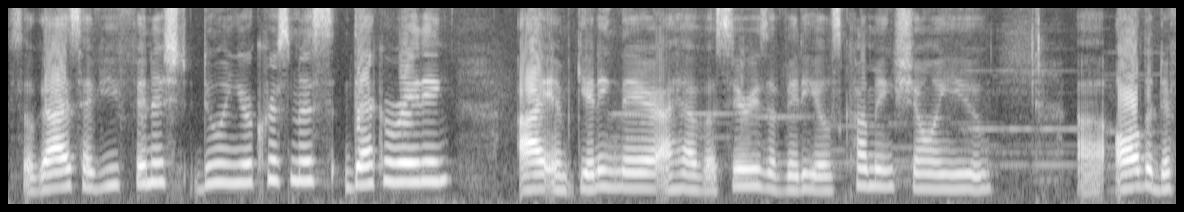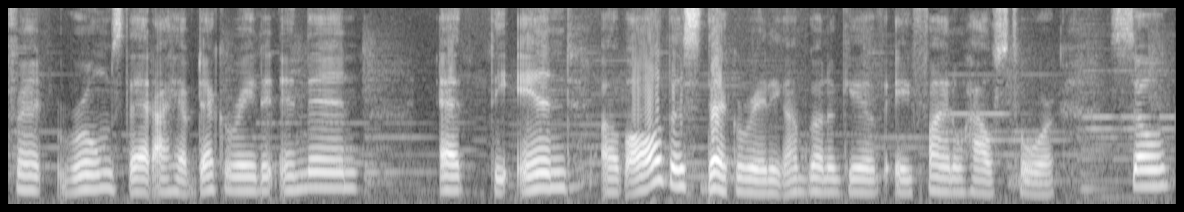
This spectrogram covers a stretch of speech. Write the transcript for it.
So guys, have you finished doing your Christmas decorating? I am getting there. I have a series of videos coming showing you uh, all the different rooms that I have decorated. And then at the end of all this decorating, I'm going to give a final house tour. So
